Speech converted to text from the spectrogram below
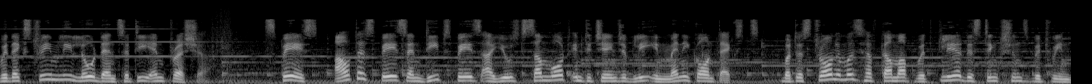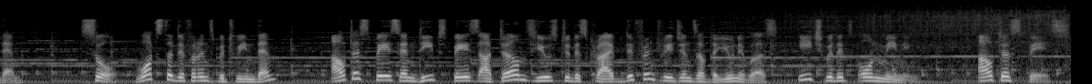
with extremely low density and pressure. Space, outer space and deep space are used somewhat interchangeably in many contexts, but astronomers have come up with clear distinctions between them. So, what's the difference between them? Outer space and deep space are terms used to describe different regions of the universe, each with its own meaning. Outer space.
